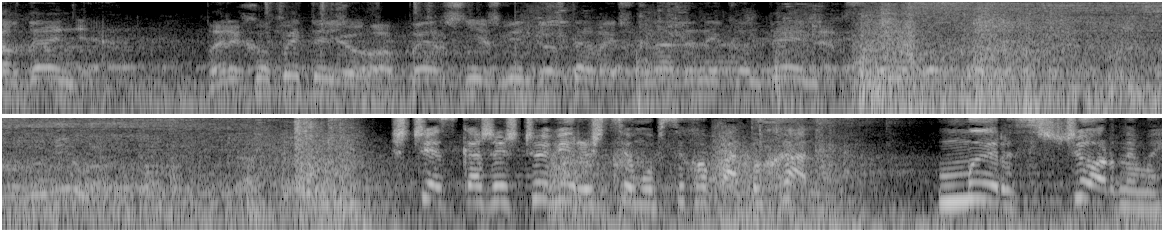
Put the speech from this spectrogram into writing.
завдання перехопити його, перш ніж він доставить вкрадений контейнер. Зрозуміло? Ще скажи, що віриш цьому психопату хану. Мир з чорними.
